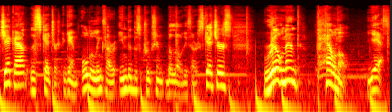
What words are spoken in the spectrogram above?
check out the Skechers. Again all the links are in the description below. These are Skechers Relment Pelmo. Yes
